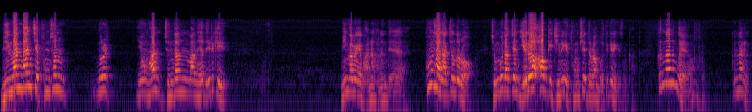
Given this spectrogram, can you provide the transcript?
민간단체 풍선을 이용한 전단만 해도 이렇게 민감하게 반응하는데 군사작전으로 정보작전 여러 아홉 개 기능이 동시에 들어가면 어떻게 되겠습니까? 끝나는 거예요. 끝나는 거.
